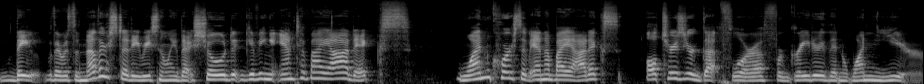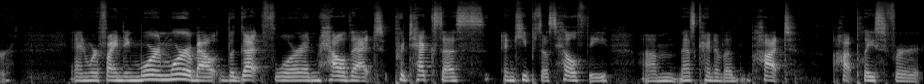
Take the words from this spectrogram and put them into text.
they there was another study recently that showed giving antibiotics one course of antibiotics alters your gut flora for greater than 1 year and we're finding more and more about the gut flora and how that protects us and keeps us healthy um, that's kind of a hot hot place for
